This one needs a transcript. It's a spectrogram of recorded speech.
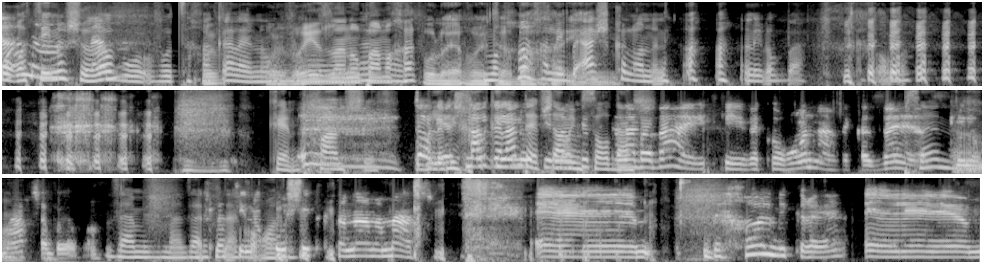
אנחנו רצינו שלא, והוא צחק עלינו. הוא הבריז לנו פעם אחת והוא לא יבוא יותר בחיים. אני באשקלון, אני לא באה. כן, יכולה להמשיך. טוב, למיכל גלנטה אפשר למסור דש. יש לו בבית, כי וקורונה וכזה, אז כאילו, מה עכשיו הוא יבוא? זה היה מזמן, זה היה לפני הקורונה. יש לו תינוקושית קטנה ממש. אמ, בכל מקרה, אמ,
